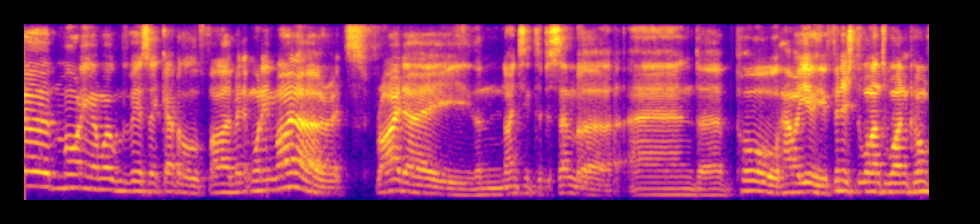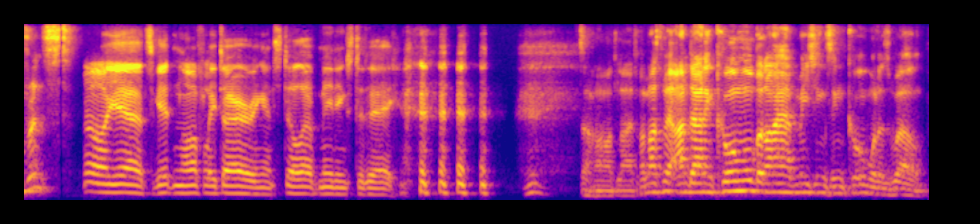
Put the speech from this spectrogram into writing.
Good morning and welcome to VSA Capital 5 Minute Morning Miner. It's Friday, the 19th of December. And uh, Paul, how are you? You finished the one to one conference? Oh, yeah, it's getting awfully tiring and still have meetings today. it's a hard life. I must admit, I'm down in Cornwall, but I have meetings in Cornwall as well.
